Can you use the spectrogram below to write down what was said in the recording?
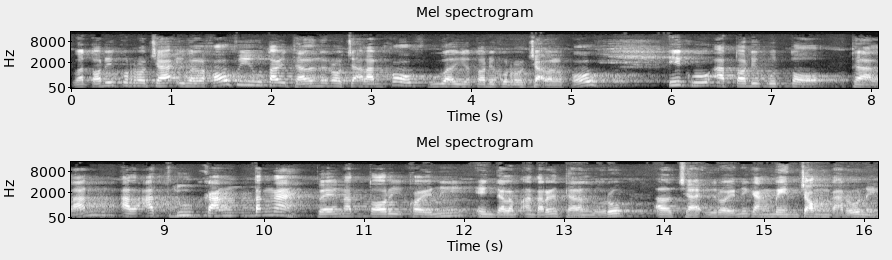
Wa tariqur roja'i wal khaufi utawi dalane roja lan khauf huwa ya tariqur roja wal khauf iku atariqu dalan al adlu kang tengah benat tariqa ini ing dalam antaranya dalan loro al jairo ini kang mencong karone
